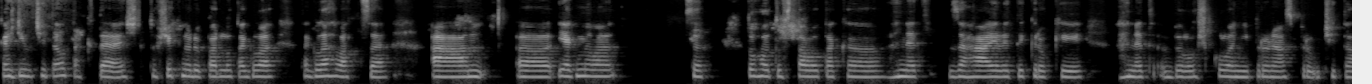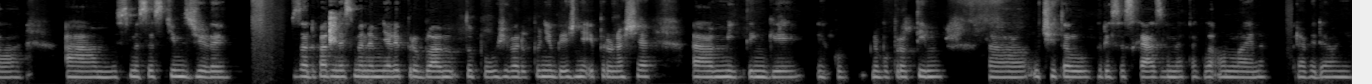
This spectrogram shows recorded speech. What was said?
každý učitel taktéž. To všechno dopadlo takhle, takhle hladce. A jakmile se tohle to stalo, tak hned zahájili ty kroky hned bylo školení pro nás, pro učitele a my jsme se s tím zžili. Za dva dny jsme neměli problém to používat úplně běžně i pro naše uh, meetingy jako, nebo pro tým uh, učitelů, kdy se scházíme takhle online pravidelně.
